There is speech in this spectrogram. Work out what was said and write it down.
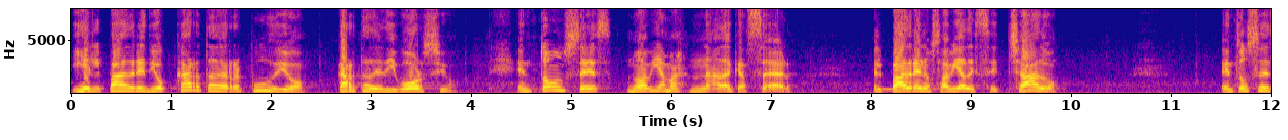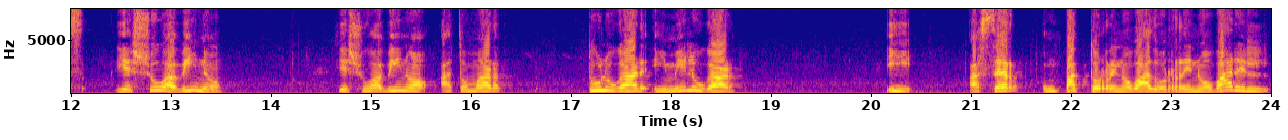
y el padre dio carta de repudio, carta de divorcio. Entonces no había más nada que hacer. El Padre nos había desechado. Entonces Yeshua vino. Yeshua vino a tomar tu lugar y mi lugar y hacer un pacto renovado, renovar el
